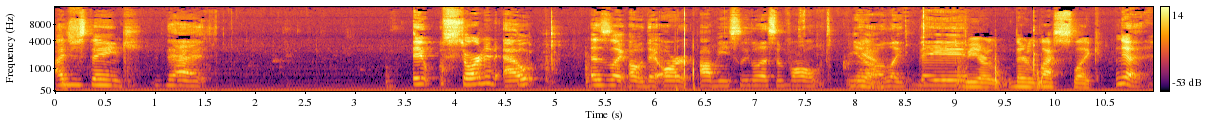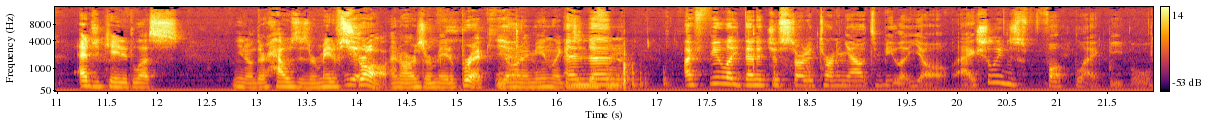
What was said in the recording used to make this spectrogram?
I just think that it started out as like, oh, they are obviously less evolved. You Yeah. know, like they We are they're less like Yeah. educated, less you know, their houses are made of Yeah. straw and ours are made of brick. You know what I mean? Like it's And a then different I feel like then it just started turning out to be like, yo, actually just fuck black people.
